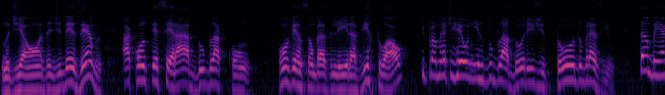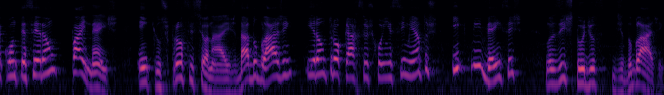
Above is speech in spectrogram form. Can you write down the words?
No dia 11 de dezembro, acontecerá a Dublacon, convenção brasileira virtual que promete reunir dubladores de todo o Brasil também acontecerão painéis em que os profissionais da dublagem irão trocar seus conhecimentos e vivências nos estúdios de dublagem,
